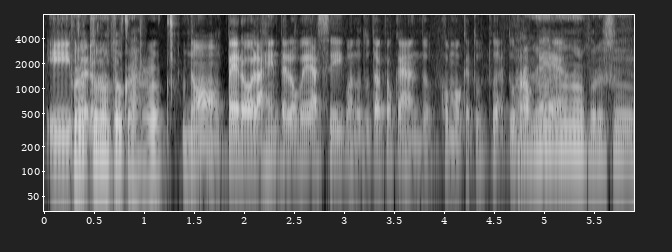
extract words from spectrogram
Y, Pero tú no tocas rock. No, pero la gente lo ve así cuando tú estás tocando, como que tú, tú, tú No, rockeas. no, no, por eso.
